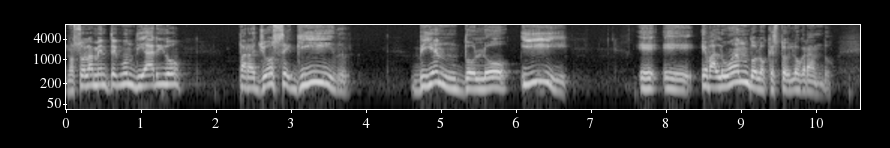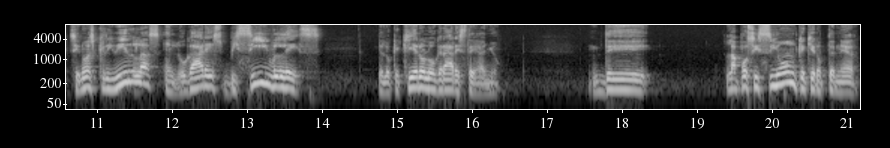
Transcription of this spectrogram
no solamente en un diario para yo seguir viéndolo y eh, eh, evaluando lo que estoy logrando, sino escribirlas en lugares visibles de lo que quiero lograr este año, de la posición que quiero obtener,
